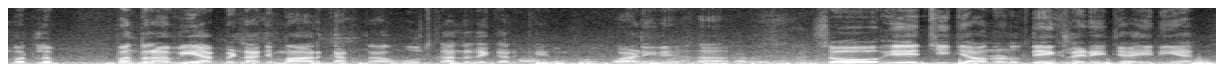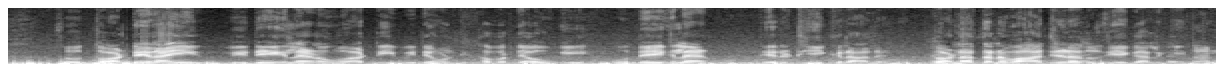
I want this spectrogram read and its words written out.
ਮਤਲਬ 15 20 ਪਿੰਡਾਂ 'ਚ ਮਾਰ ਕਰਤਾ ਉਸ ਕੰਧ ਦੇ ਕਰਕੇ ਪਾਣੀ ਨੇ ਹਾਂ। ਸੋ ਇਹ ਚੀਜ਼ਾਂ ਉਹਨਾਂ ਨੂੰ ਦੇਖ ਲੈਣੀ ਚਾਹੀਦੀਆਂ। ਸੋ ਤੁਹਾਡੇ ਰਾਹੀਂ ਵੀ ਦੇਖ ਲੈਣ ਉਹ ਟੀਵੀ ਤੇ ਹੁਣ ਖਬਰ ਜਾਊਗੀ ਉਹ ਦੇਖ ਲੈਣ ਤੇ ਇਹਨੂੰ ਠੀਕ ਕਰਾ ਦੇਣ। ਤੁਹਾਡਾ ਧੰਨਵਾਦ ਜਿਹੜਾ ਤੁਸੀਂ ਇਹ ਗੱਲ ਕੀਤੀ।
